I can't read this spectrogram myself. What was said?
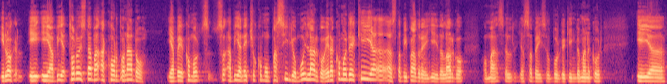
y, lo- y- había, todo estaba acordonado y había como, habían hecho como un pasillo muy largo. Era como de aquí hasta mi padre allí, de largo o más, el- ya sabéis, el Burger King de Manacor. Y ah,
